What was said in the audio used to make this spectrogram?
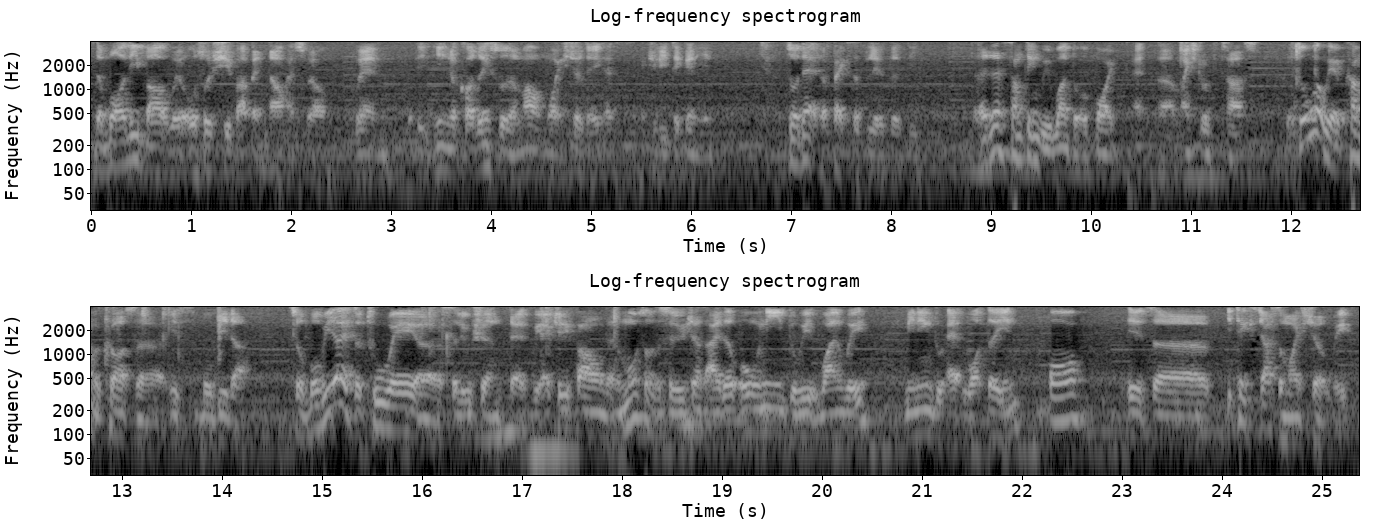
the body bulk will also shift up and down as well when in accordance to the amount of moisture that it has actually taken in. So that affects the playability. Uh, that's something we want to avoid at uh, Maestro guitars. So what we have come across uh, is Boveda. So Boveda is a two-way uh, solution that we actually found that most of the solutions either only do it one way, meaning to add water in, or it's uh, it takes just the moisture away.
